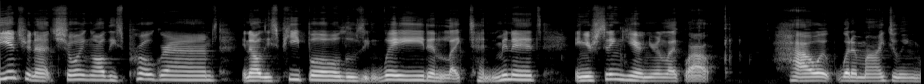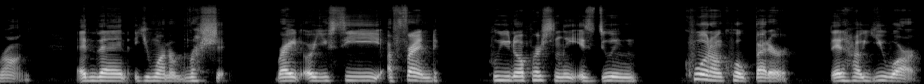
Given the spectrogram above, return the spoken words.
the internet showing all these programs and all these people losing weight in like 10 minutes and you're sitting here and you're like wow how what am i doing wrong? And then you want to rush it right? Or you see a friend who you know personally is doing quote unquote better than how you are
